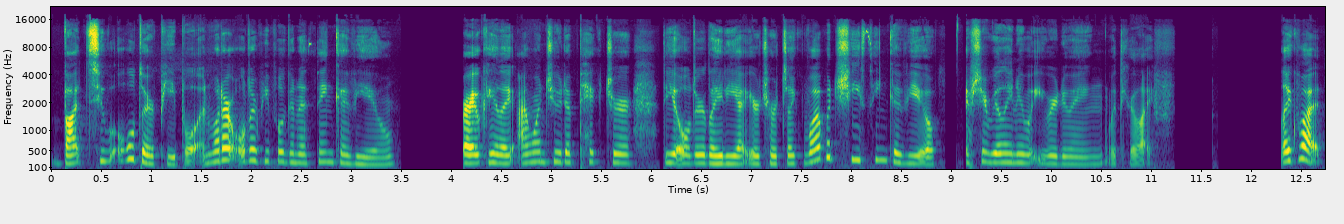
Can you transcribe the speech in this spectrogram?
but to older people. And what are older people going to think of you? Right? Okay, like I want you to picture the older lady at your church. Like, what would she think of you if she really knew what you were doing with your life? Like, what?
